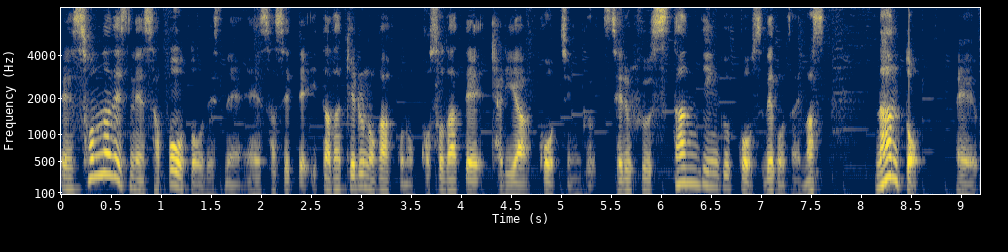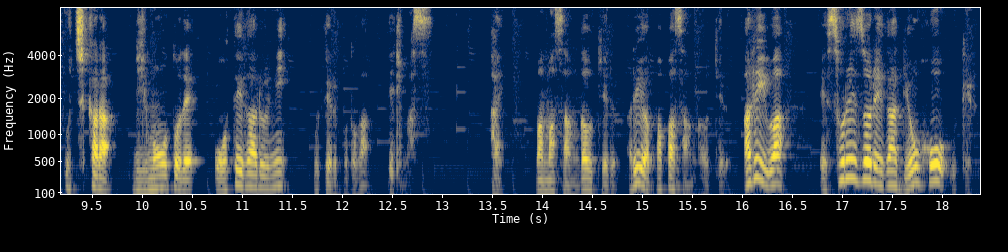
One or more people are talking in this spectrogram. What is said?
えそんなですね、サポートをですね、えさせていただけるのが、この子育てキャリアコーチングセルフスタンディングコースでございます。なんと、えうちからリモートでお手軽に受けることができます。はい。ママさんが受ける、あるいはパパさんが受ける、あるいは、えそれぞれが両方受ける。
